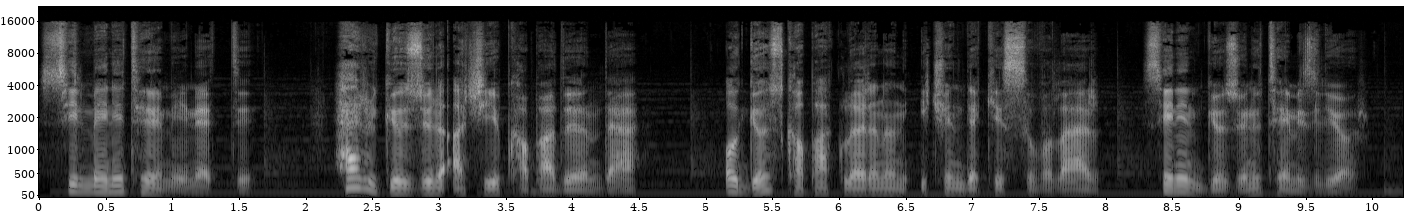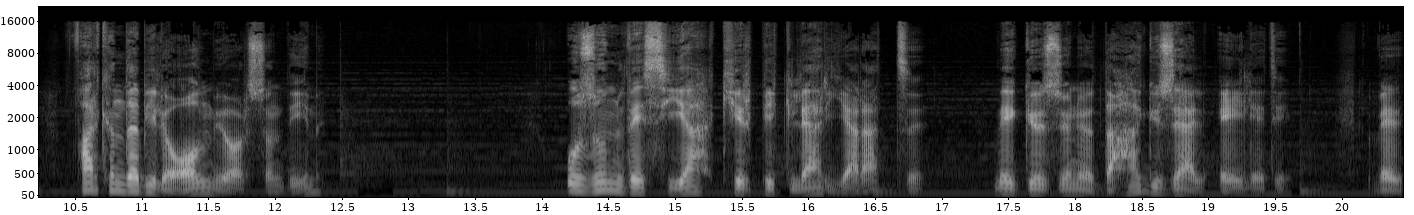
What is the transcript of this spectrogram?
silmeni temin etti. Her gözünü açıp kapadığında, o göz kapaklarının içindeki sıvılar senin gözünü temizliyor. Farkında bile olmuyorsun değil mi? Uzun ve siyah kirpikler yarattı ve gözünü daha güzel eyledi ve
